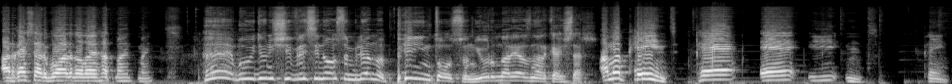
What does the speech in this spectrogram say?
Arkadaşlar bu arada like atmayı unutmayın. He bu videonun şifresi ne olsun biliyor musun? Paint olsun. Yorumlara yazın arkadaşlar. Ama paint. P E I N T. Paint.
